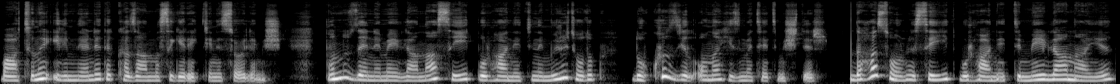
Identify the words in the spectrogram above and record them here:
batını ilimlerinde de kazanması gerektiğini söylemiş. Bunun üzerine Mevlana Seyit Burhanettin'e mürit olup 9 yıl ona hizmet etmiştir. Daha sonra Seyit Burhanettin Mevlana'yı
